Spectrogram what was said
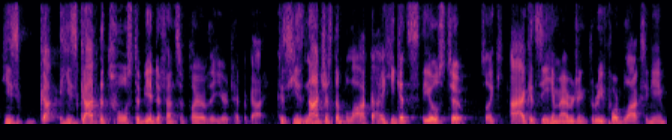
he's got he's got the tools to be a defensive player of the year type of guy because he's not just a block guy. He gets steals too. So like I, I could see him averaging three, four blocks a game,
